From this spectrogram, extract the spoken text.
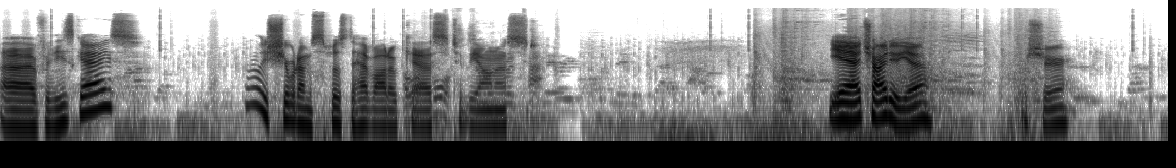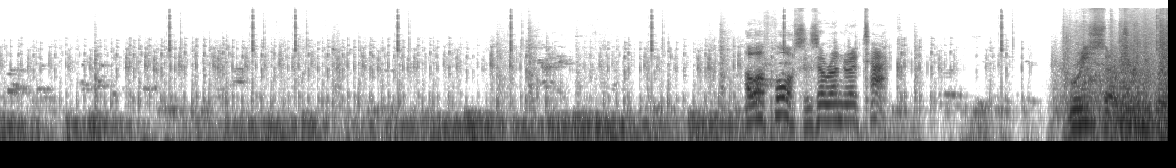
Uh, for these guys? I'm not really sure what I'm supposed to have auto Our cast, to be honest. Yeah, I try to, yeah. For sure. Our forces are under attack. Research complete.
